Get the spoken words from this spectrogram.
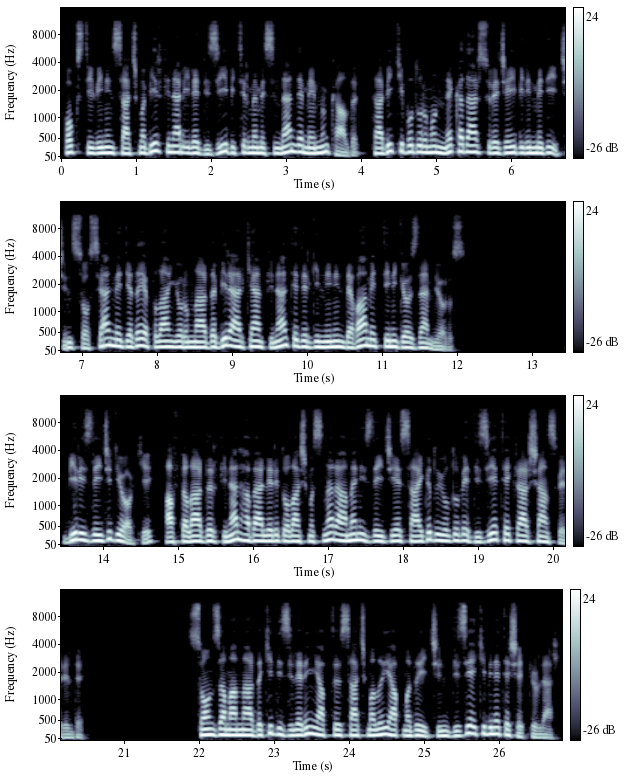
Fox TV'nin saçma bir final ile diziyi bitirmemesinden de memnun kaldı. Tabii ki bu durumun ne kadar süreceği bilinmediği için sosyal medyada yapılan yorumlarda bir erken final tedirginliğinin devam ettiğini gözlemliyoruz. Bir izleyici diyor ki, haftalardır final haberleri dolaşmasına rağmen izleyiciye saygı duyuldu ve diziye tekrar şans verildi. Son zamanlardaki dizilerin yaptığı saçmalığı yapmadığı için dizi ekibine teşekkürler.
